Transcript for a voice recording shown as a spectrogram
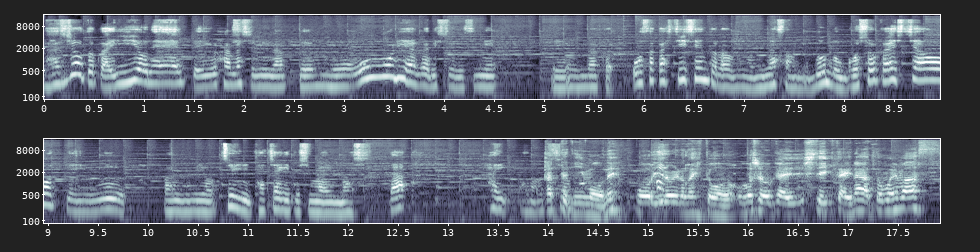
ラジオとかいいよねっていう話になって、もう大盛り上がりしてですね、えーなんか、大阪シティセントラルの皆さんもどんどんご紹介しちゃおうっていう番組をついに立ち上げてしまいました。はい、あの、勝手にもうね、もういろいろな人をご紹介していきたいなと思います。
